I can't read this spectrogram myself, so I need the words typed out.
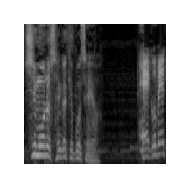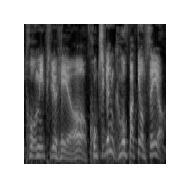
시몬을 생각해 보세요. 애굽에 도움이 필요해요. 곡식은 그곳밖에 없어요.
